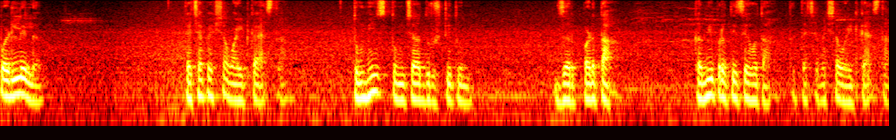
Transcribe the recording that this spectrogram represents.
पडलेलं त्याच्यापेक्षा वाईट काय असतं? तुम्हीच तुमच्या दृष्टीतून जर पडता कमी प्रतीचे होता तर त्याच्यापेक्षा वाईट काय असतं?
